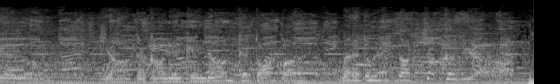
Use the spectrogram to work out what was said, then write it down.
ये लो, यहाँ तक आने के नाम के तौर पर मैंने तुम्हें अपना चक्कर दिया।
